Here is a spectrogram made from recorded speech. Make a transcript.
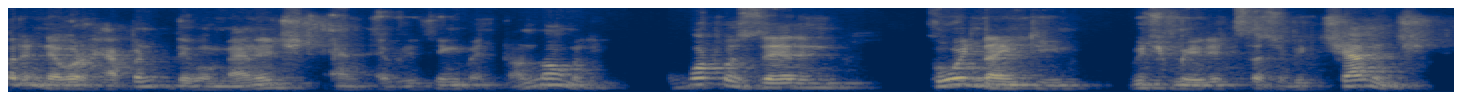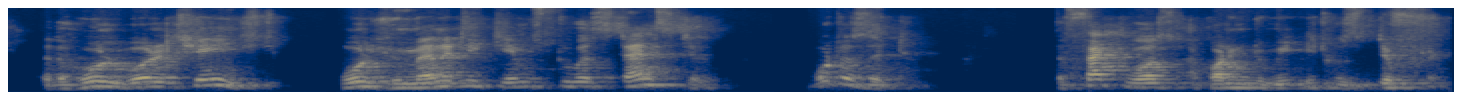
but it never happened. They were managed and everything went on normally. What was there in COVID-19 which made it such a big challenge? That the whole world changed. Whole humanity came to a standstill. What was it? The fact was, according to me, it was different.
